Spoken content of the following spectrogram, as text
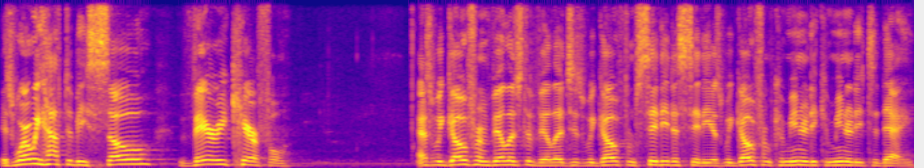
is where we have to be so very careful as we go from village to village, as we go from city to city, as we go from community to community today.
